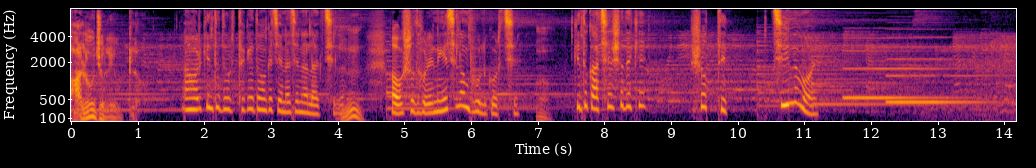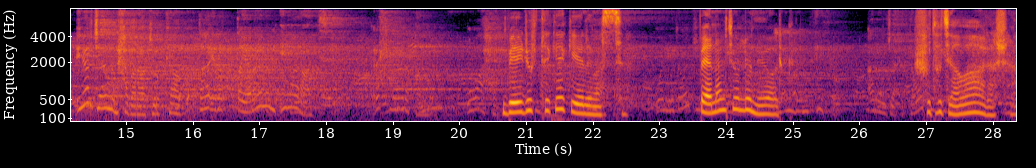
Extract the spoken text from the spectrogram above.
আলো জ্বলে উঠল আমার কিন্তু দূর থেকে তোমাকে চেনা চেনা লাগছিল হুম অবশ্য ধরে নিয়েছিলাম ভুল করছে ও, কিন্তু কাছে এসে দেখে সত্যি চিন্ময় يرجى من حضرات ركاب طائرة طيران الإمارات رحلة رقم واحد বেইরুট থেকে কেএলএম আসছে? প্যানাম চলল নিউ ইয়র্ক। শুধু যাওয়া আর আসা।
